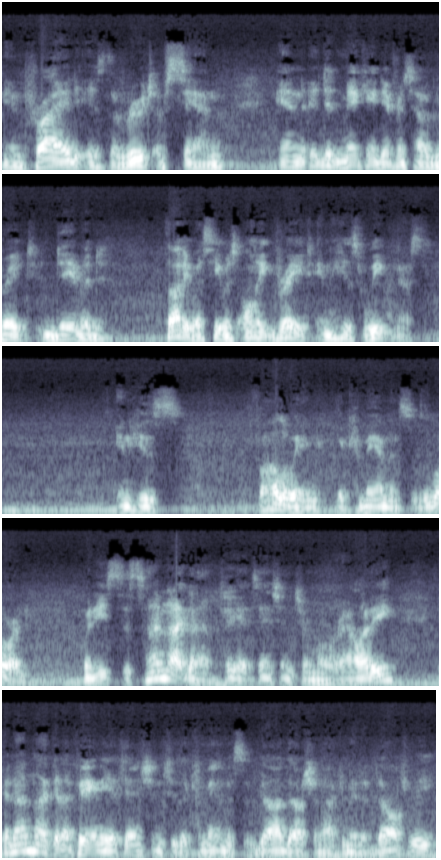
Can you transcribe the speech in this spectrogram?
And pride is the root of sin. And it didn't make any difference how great David thought he was. He was only great in his weakness, in his following the commandments of the Lord. When he says, I'm not going to pay attention to morality, and I'm not going to pay any attention to the commandments of God, thou shalt not commit adultery,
